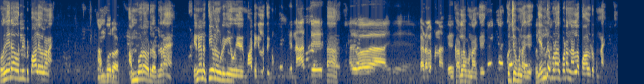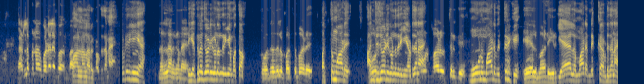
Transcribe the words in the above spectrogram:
ஒரே ஒரு லிட்டர் பால் எவ்வளோண்ணே? ஐம்பது ரூபா. ஐம்பது ரூபா வருது அப்படிதானே? என்னென்ன தீவனம் கொடுக்கீங்க உங்க மாட்டுக்கு எல்லாத்துக்கும் நாத்து இது கடலை புண்ணாக்கு. கடலை புண்ணாக்கு குச்சி புண்ணாக்கு. எந்த புண்ணாக்கு. போட நல்ல பால் இருக்கும்ண்ணே கடலை புண்ணாக்கு போட்டாலே பால் நல்லா இருக்கும் அப்படிதானே? எப்படி இருக்கீங்க? நல்லா இருக்கண்ணே. நீங்க எத்தனை ஜோடி கொண்டு வந்திருக்கீங்க மொத்தம்? மொத்தத்துல பத்து மாடு. பத்து மாடு. அஞ்சு ஜோடி கொண்டு வந்திருக்கீங்க அப்படிதானே? மாடு வித்துருக்கு. மூணு மாடு வித்திருக்கு. ஏழு மாடு இருக்கு. ஏழு மாடு நிக்கு அப்படிதானே?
